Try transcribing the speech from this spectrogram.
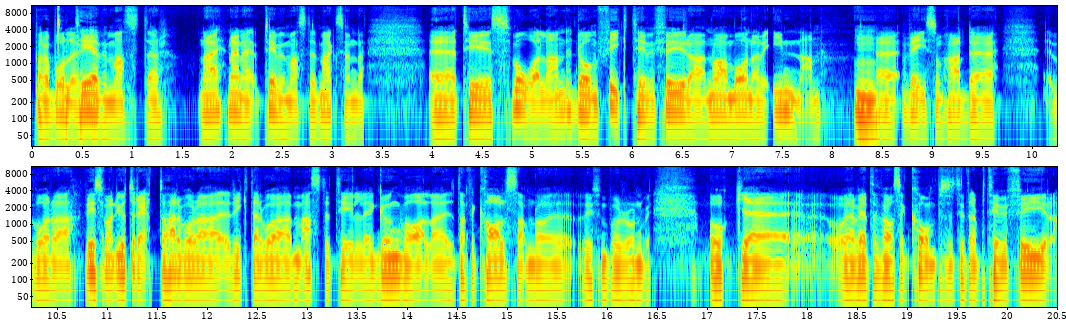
Paraboler? Tv-master. Nej, nej, nej. Tv-master, marksända. Uh, till Småland. De fick TV4 några månader innan. Mm. Eh, vi som hade våra, vi som hade gjort rätt och hade våra, riktade våra master till Gungvala utanför Karlshamn. Då, vi som bor i Ronneby. Och, eh, och jag vet att vi har en kompis som tittade på TV4.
